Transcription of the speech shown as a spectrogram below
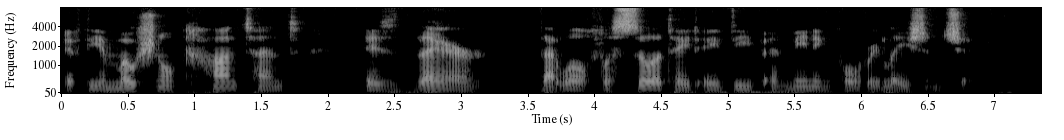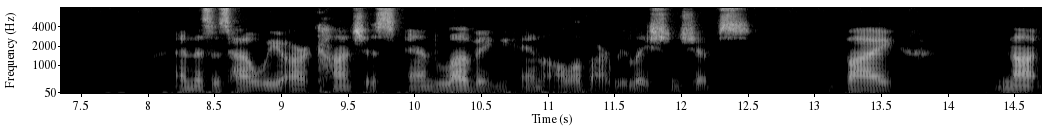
if the emotional content is there that will facilitate a deep and meaningful relationship. And this is how we are conscious and loving in all of our relationships by not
